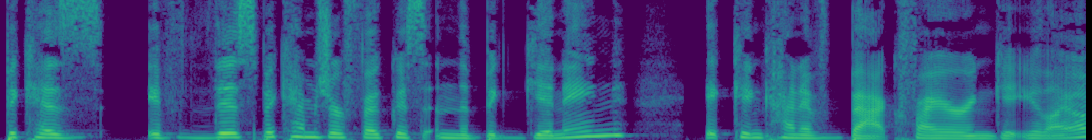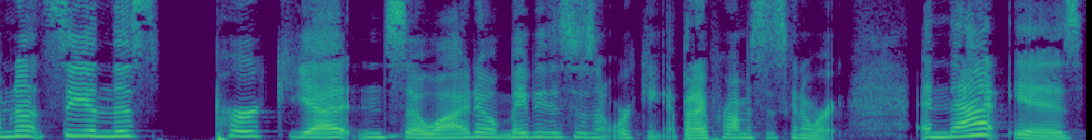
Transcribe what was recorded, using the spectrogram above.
because if this becomes your focus in the beginning, it can kind of backfire and get you like, I'm not seeing this perk yet. And so I don't, maybe this isn't working, but I promise it's going to work. And that is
